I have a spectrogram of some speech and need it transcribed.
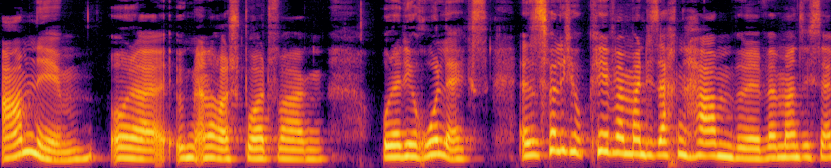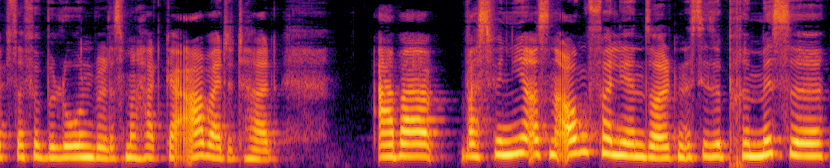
Arm nehmen oder irgendein anderer Sportwagen oder die Rolex. Es ist völlig okay, wenn man die Sachen haben will, wenn man sich selbst dafür belohnen will, dass man hart gearbeitet hat. Aber was wir nie aus den Augen verlieren sollten, ist diese Prämisse,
